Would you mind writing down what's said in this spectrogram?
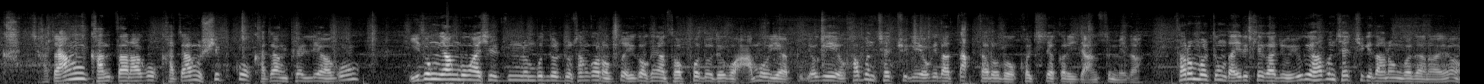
가- 가장 간단하고 가장 쉽고 가장 편리하고 이동 양봉 하시는 분들도 상관없어. 이거 그냥 덮어도 되고 아무 예, 여기 화분 채축이 여기다 딱 달아도 걸치적거리지 않습니다. 다른 벌통 다 이렇게 해가지고 여기 화분 채축이 나눈 거잖아요.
